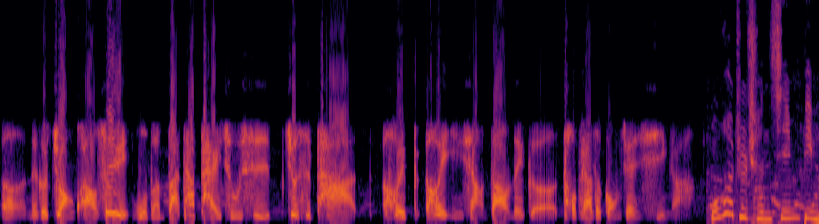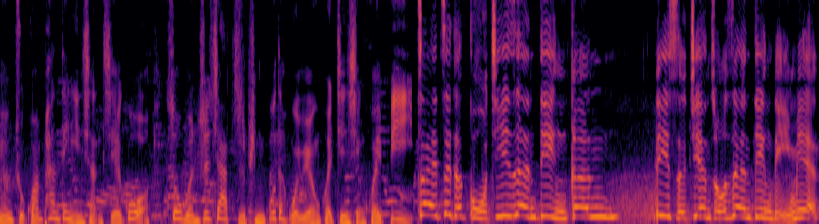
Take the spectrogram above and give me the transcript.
呃那个状况，所以我们把它排除是就是怕。会会影响到那个投票的公正性啊。文化局澄清，并没有主观判定影响结果，做文资价值评估的委员会进行回避。在这个古迹认定跟历史建筑认定里面，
